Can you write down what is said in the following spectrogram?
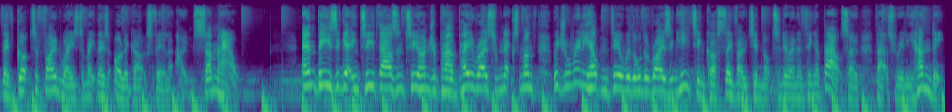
they've got to find ways to make those oligarchs feel at home somehow. MPs are getting £2,200 pay rise from next month, which will really help them deal with all the rising heating costs they voted not to do anything about, so that's really handy.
